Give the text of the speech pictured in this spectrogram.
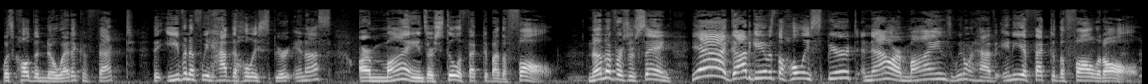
what's called the noetic effect, that even if we have the Holy Spirit in us, our minds are still affected by the fall. None of us are saying, "Yeah, God gave us the Holy Spirit, and now our minds we don't have any effect of the fall at all."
